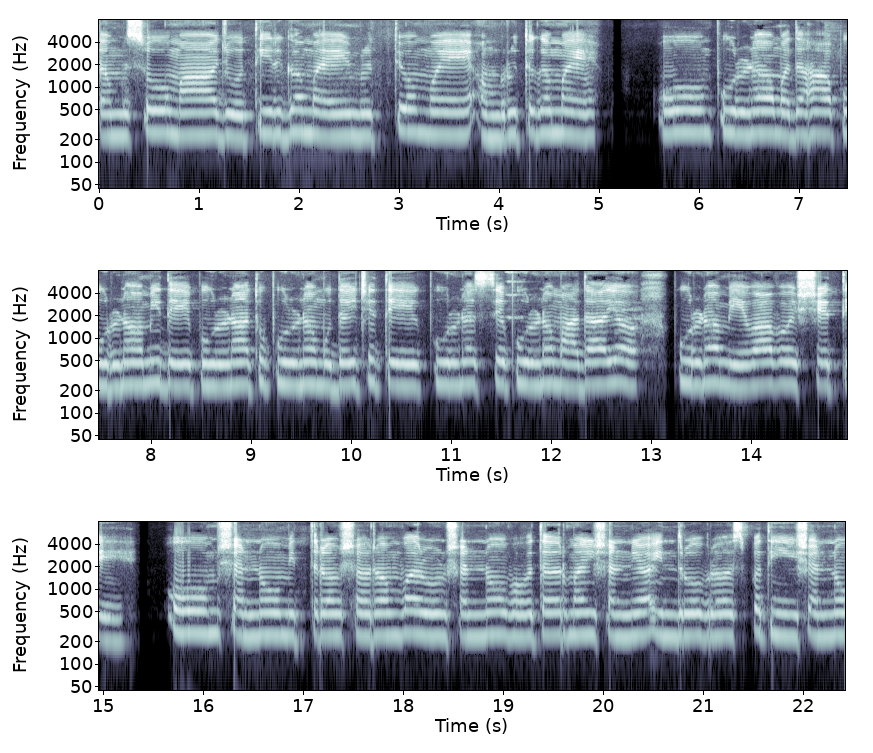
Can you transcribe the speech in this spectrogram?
तमसो मा ज्योतिर्गमय मृत्योमय अमृतगमय। ॐ पूर्णमदः पूर्णमिदे पूर्णातु पूर्णमुदच्यते पूर्णस्य पूर्णमादाय पूर्णमेवावश्यते. ॐ शन्नो मित्रं शरं वरुण शन्नो भवतर्मयि शन्य इन्द्रो बृहस्पती शन्नो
